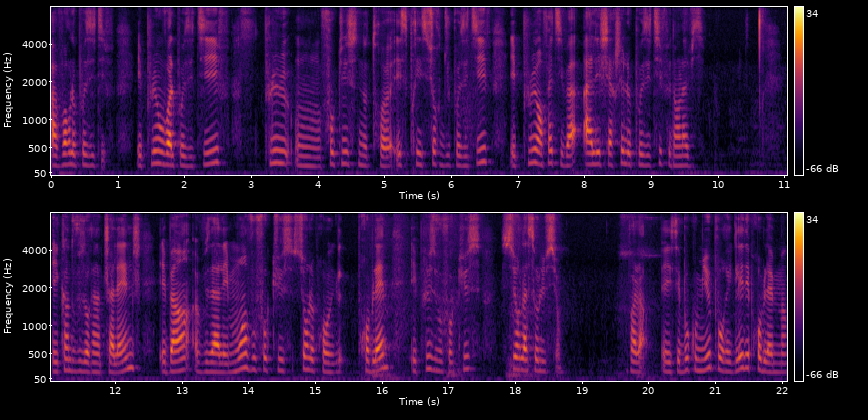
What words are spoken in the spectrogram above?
à voir le positif. Et plus on voit le positif, plus on focus notre esprit sur du positif et plus en fait il va aller chercher le positif dans la vie. Et quand vous aurez un challenge, eh ben, vous allez moins vous focus sur le problème et plus vous focus sur la solution. Voilà, et c'est beaucoup mieux pour régler des problèmes.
